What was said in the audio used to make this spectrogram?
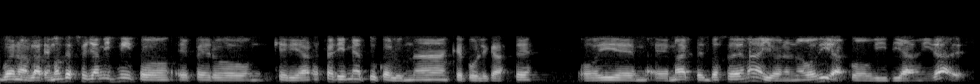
bueno, hablaremos de eso ya mismito, eh, pero quería referirme a tu columna que publicaste hoy, en martes 12 de mayo, en el nuevo día, Covidianidades.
